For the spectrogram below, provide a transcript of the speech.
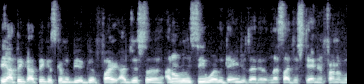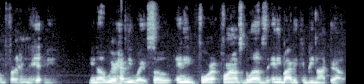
yeah, I think I think it's going to be a good fight. I just uh, I don't really see where the danger's at it unless I just stand in front of him for him to hit me. You know, we're heavyweight, so any four four ounce gloves, anybody can be knocked out.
